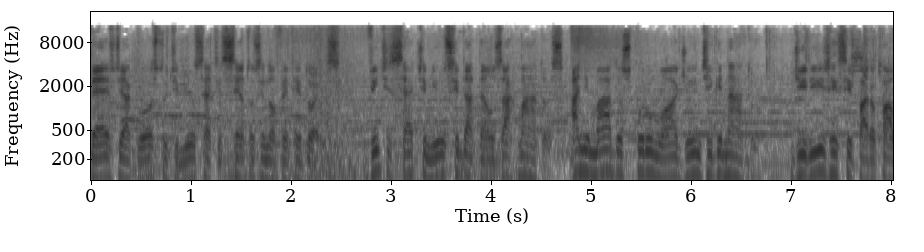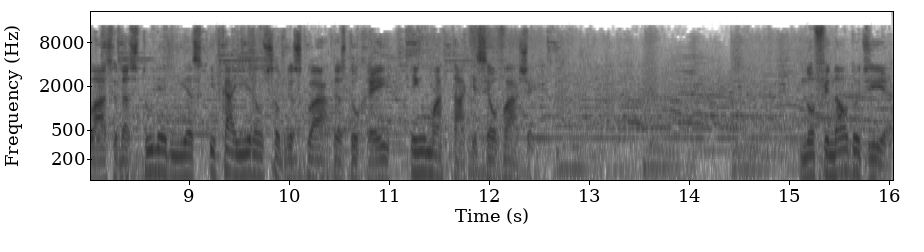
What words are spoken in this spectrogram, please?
10 de agosto de 1792. 27 mil cidadãos armados, animados por um ódio indignado, dirigem-se para o Palácio das Tulherias e caíram sobre os guardas do rei em um ataque selvagem. No final do dia,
